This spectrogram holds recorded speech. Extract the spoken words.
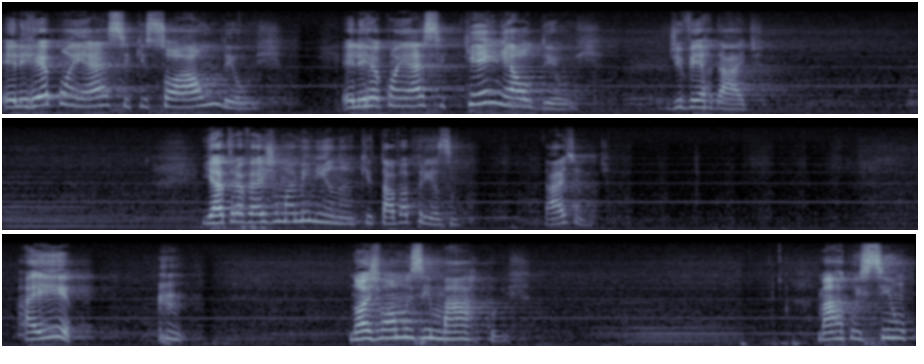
Ele reconhece que só há um Deus. Ele reconhece quem é o Deus de verdade. E através de uma menina que estava presa. Tá, gente? Aí, nós vamos em Marcos. Marcos 5.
